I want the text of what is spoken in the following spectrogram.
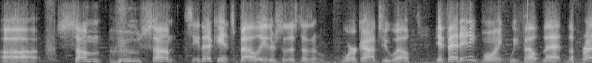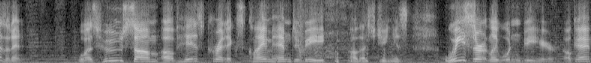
uh, some, who, some. See, they can't spell either, so this doesn't work out too well. If at any point we felt that the president was who some of his critics claim him to be, oh, that's genius, we certainly wouldn't be here, okay?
